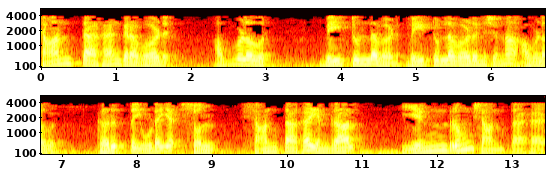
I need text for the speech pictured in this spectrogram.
சாந்தகங்கிற வேர்டு அவ்வளவு வெயிட்டுள்ள வேர்டு வெயிட்டுள்ள வேர்டுன்னு சொன்னா அவ்வளவு கருத்தை உடைய சொல். சாந்தக என்றால் என்றும் சாந்தக.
